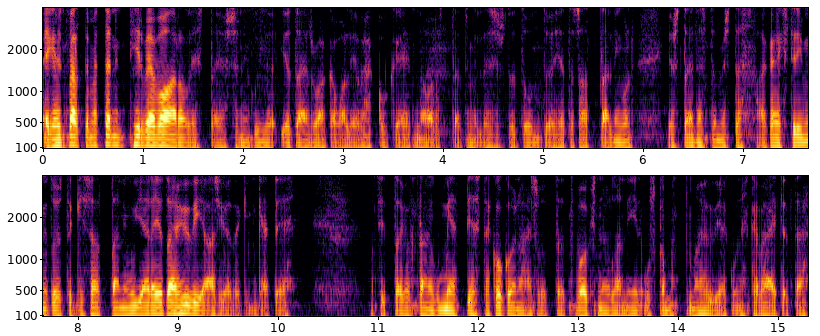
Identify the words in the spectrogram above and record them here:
eikä nyt välttämättä niin hirveän vaarallista, jos sä niin kuin jotain ruokavalio vähän kokee, että noudattaa, että miltä se susta tuntuu. Ja sieltä saattaa niin kuin, jostain näistä tämmöistä aika ekstriimituistakin saattaa niin kuin jäädä jotain hyviä asioitakin käteen. Mutta sitten kannattaa niin miettiä sitä kokonaisuutta, että voiko ne olla niin uskomattoman hyviä kuin ehkä väitetään.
